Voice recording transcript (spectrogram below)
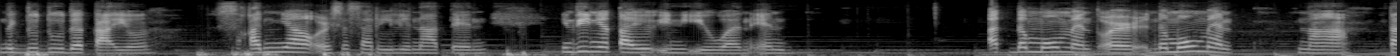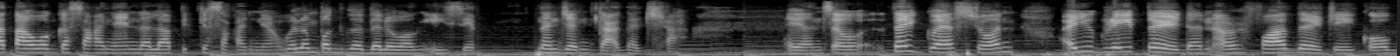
nagdududa tayo sa kanya or sa sarili natin, hindi niya tayo iniiwan and at the moment or the moment na tatawag ka sa kanya and lalapit ka sa kanya, walang pagdadalawang isip. Nandyan ka agad siya. Ayan. So, third question, are you greater than our father, Jacob?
